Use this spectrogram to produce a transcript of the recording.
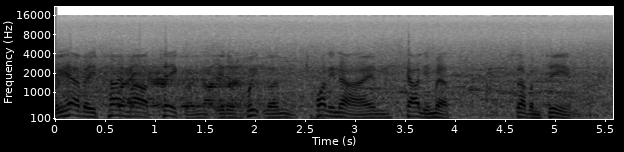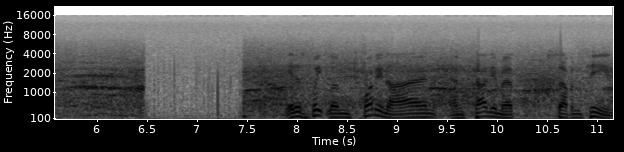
We have a timeout taken. It is Wheatland 29, Calumet 17. It is Wheatland 29 and Calumet 17.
